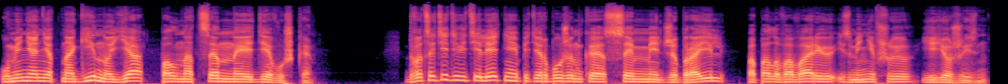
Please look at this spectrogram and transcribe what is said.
У меня нет ноги, но я полноценная девушка. 29-летняя петербурженка Сэмми Джабраиль попала в аварию, изменившую ее жизнь.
